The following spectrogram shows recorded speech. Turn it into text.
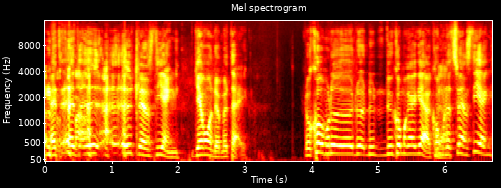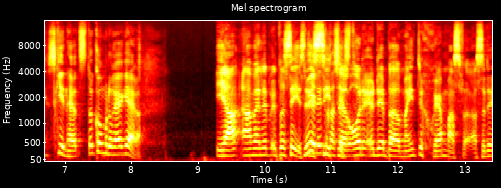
En, ett, ett, ett utländskt gäng gående mot dig. Då kommer du, du, du, du kommer reagera. Kommer Ja. det ett svenskt gäng, skinheads, då kommer du reagera. Ja, ja men det- precis. Du är det lite rasist. sitter, och det, det bör man inte skämmas för. Alltså det,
